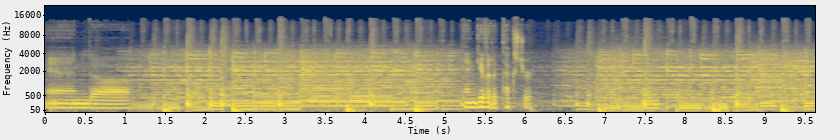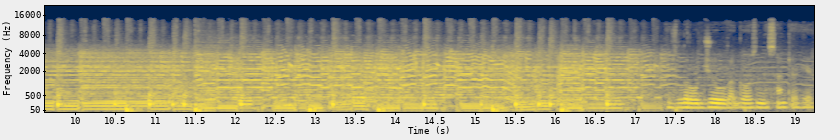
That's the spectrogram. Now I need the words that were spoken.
and uh, and give it a texture. There's a little jewel that goes in the center here.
